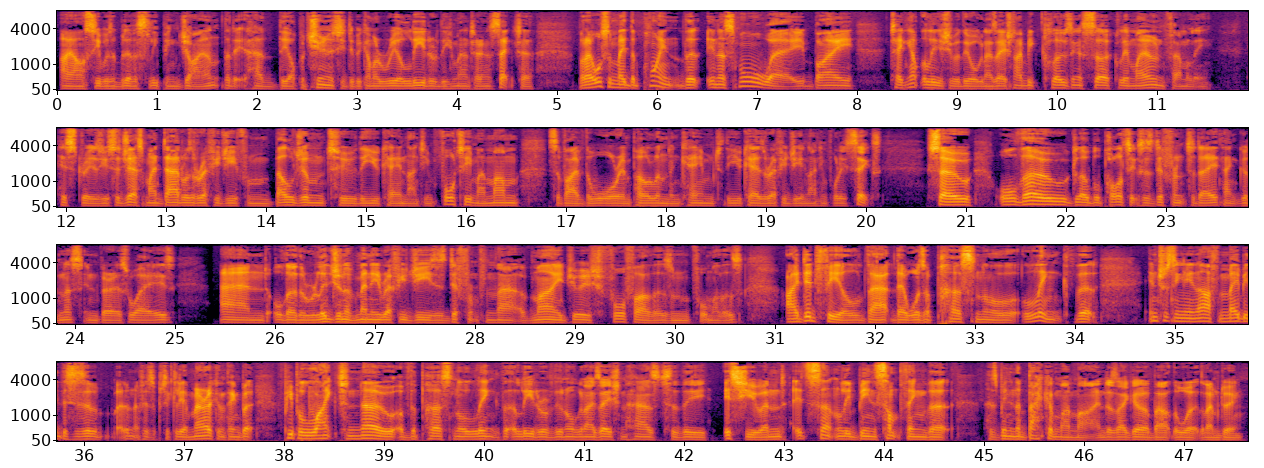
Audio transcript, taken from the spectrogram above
IRC was a bit of a sleeping giant, that it had the opportunity to become a real leader of the humanitarian sector. But I also made the point that, in a small way, by taking up the leadership of the organisation, I'd be closing a circle in my own family history. As you suggest, my dad was a refugee from Belgium to the UK in 1940. My mum survived the war in Poland and came to the UK as a refugee in 1946. So, although global politics is different today, thank goodness, in various ways, and although the religion of many refugees is different from that of my Jewish forefathers and foremothers, I did feel that there was a personal link that interestingly enough, maybe this is a, I don't know if it's a particularly American thing, but people like to know of the personal link that a leader of an organization has to the issue. And it's certainly been something that has been in the back of my mind as I go about the work that I'm doing.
